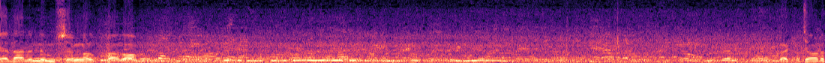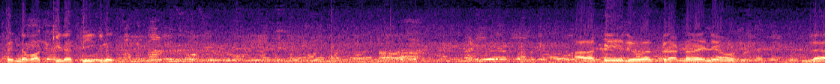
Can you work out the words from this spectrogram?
ഏതാനും നിമിഷങ്ങൾക്കകം. കച്ചവടത്തിന്റെ വക്കിലെത്തിക്കണ് അതൊക്കെ ഇരുപത്തിരണ്ട് തന്നെയാണ് അല്ലേ?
